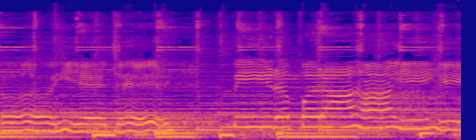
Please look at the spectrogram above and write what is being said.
કહીએ જે પીડ પરાઈ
